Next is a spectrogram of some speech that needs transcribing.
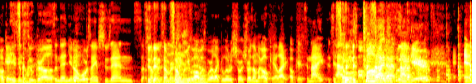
okay, he's these two girls, and then you know what was her name? Suzanne. S- Suzanne Somers. Like, she Somers, would always yeah. wear like the little short shorts. I'm like, okay, like okay, tonight it's, It's happening. over. My mom, Tonight my dad's not night. here, and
